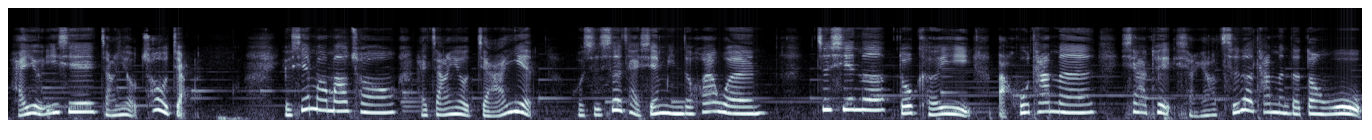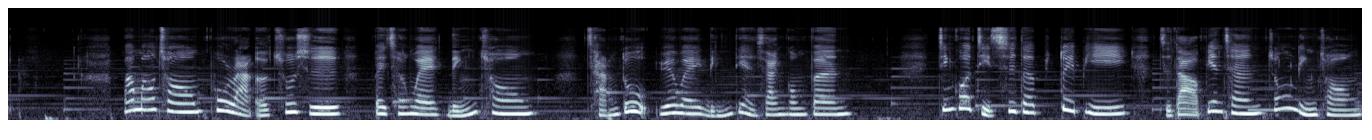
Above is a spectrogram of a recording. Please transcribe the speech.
还有一些长有臭角。有些毛毛虫还长有假眼，或是色彩鲜明的花纹。这些呢，都可以保护它们，吓退想要吃了它们的动物。毛毛虫破卵而出时，被称为鳞虫，长度约为零点三公分。经过几次的对比，直到变成中鳞虫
